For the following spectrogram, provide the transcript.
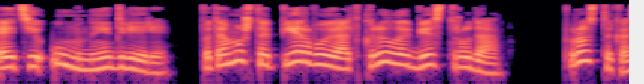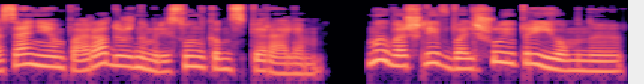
эти умные двери, потому что первую открыла без труда, просто касанием по радужным рисункам спиралям. Мы вошли в большую приемную,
